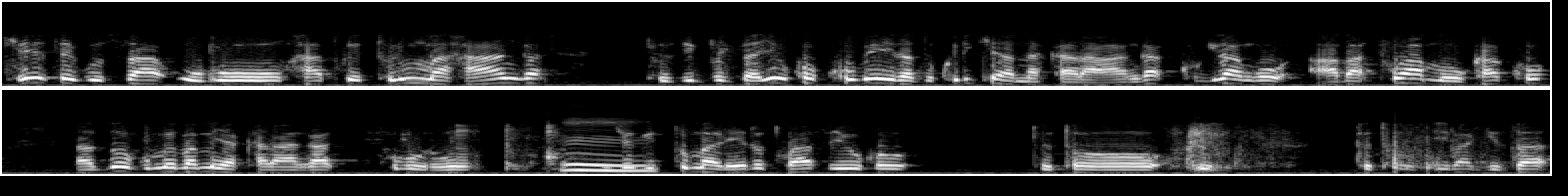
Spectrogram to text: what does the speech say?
Kiretse gusa ubu hatwe turi mu mahanga tuzivuza yuko kubera dukurikirana akaranga kugira ngo abatwamuka ko bazogume bamenya akaranga k'uburundi ni cyo Mm. gituma rero twase yuko tuto tutozibagiza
